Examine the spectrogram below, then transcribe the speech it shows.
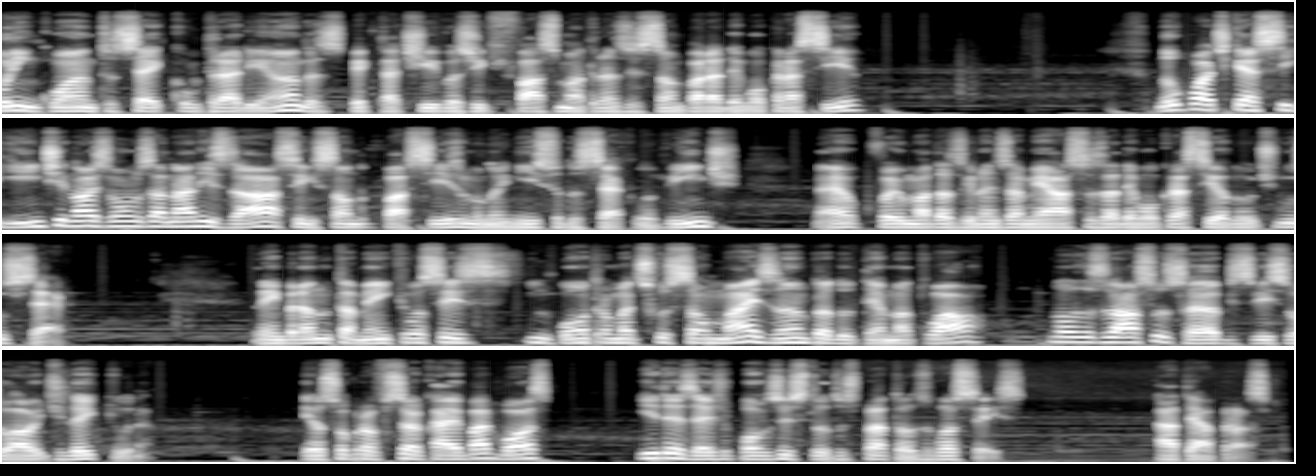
por enquanto, segue contrariando as expectativas de que faça uma transição para a democracia. No podcast seguinte, nós vamos analisar a ascensão do fascismo no início do século XX, né, foi uma das grandes ameaças à democracia no último século. Lembrando também que vocês encontram uma discussão mais ampla do tema atual nos nossos hubs visual e de leitura. Eu sou o professor Caio Barbosa e desejo bons estudos para todos vocês. Até a próxima.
